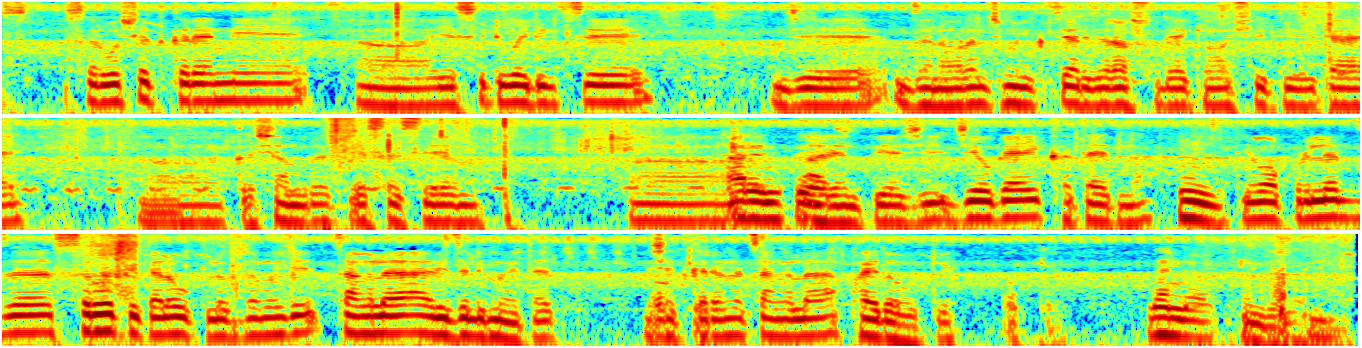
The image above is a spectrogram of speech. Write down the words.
स- सर्व शेतकऱ्यांनी एस सी टी वैदिकचे जे जनावरांचे मिल्क चार्जर असू द्या किंवा शेतीचे काय अं, Krishi Amrit S S M RNPH. R N P H जे काही खतं आहेत ना. ते वापरल्यास सर्व पिकाला उपलब्ध म्हणजे चांगला रिझल्ट मिळतात. शेतकऱ्यांना चांगला फायदा होतोय. ओके. धन्यवाद.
